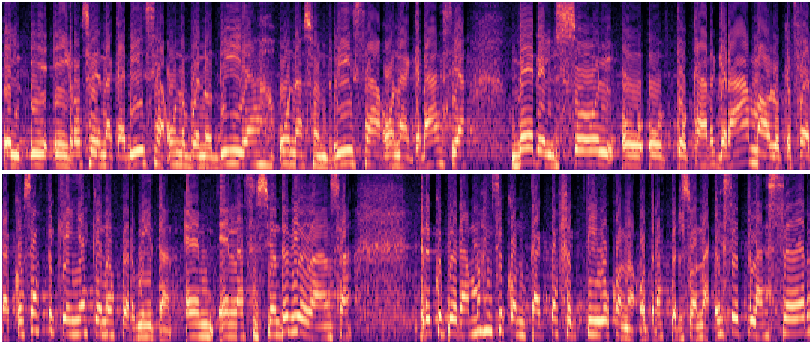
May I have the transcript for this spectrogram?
el, roce de una caricia, unos buenos días, una sonrisa, una gracia, ver el sol o, tocar grama o lo que fuera, cosas pequeñas que nos permitan. En, la sesión de biodanza recuperamos ese contacto afectivo con las otras personas, ese placer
